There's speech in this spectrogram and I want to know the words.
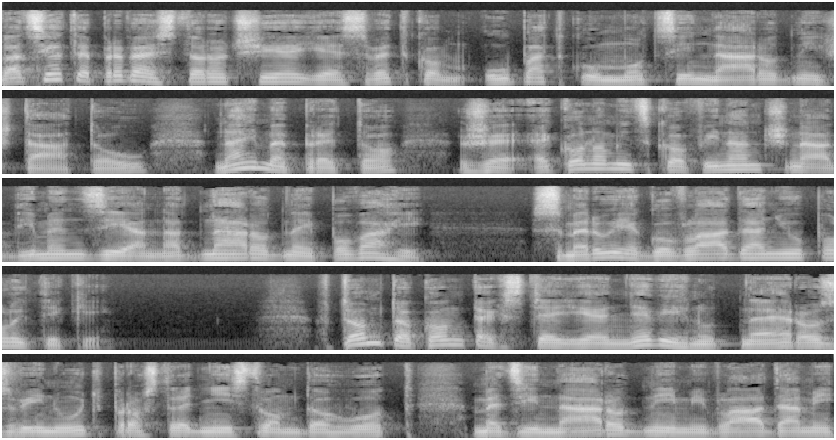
21. storočie je svetkom úpadku moci národných štátov, najmä preto, že ekonomicko-finančná dimenzia nadnárodnej povahy smeruje k ovládaniu politiky. V tomto kontexte je nevyhnutné rozvinúť prostredníctvom dohôd medzi národnými vládami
